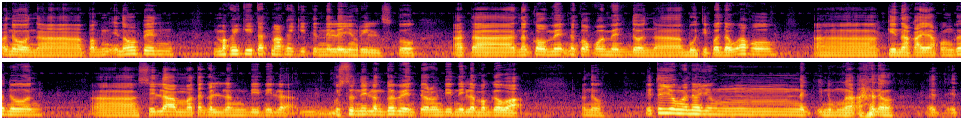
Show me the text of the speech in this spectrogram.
ano na pag inopen makikita at makikita nila yung reels ko. At ah, nag-comment nagko-comment doon na buti pa daw ako. Ah, kinakaya kong ganun. Ah, sila matagal lang hindi nila gusto nilang gawin pero hindi nila magawa. Ano? Ito yung ano yung nag-inom nga ano? It, it,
